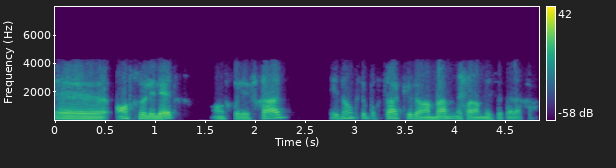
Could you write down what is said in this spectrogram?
euh, entre les lettres, entre les phrases, et donc, c'est pour ça que le Rambam n'a pas ramené cette halakha.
